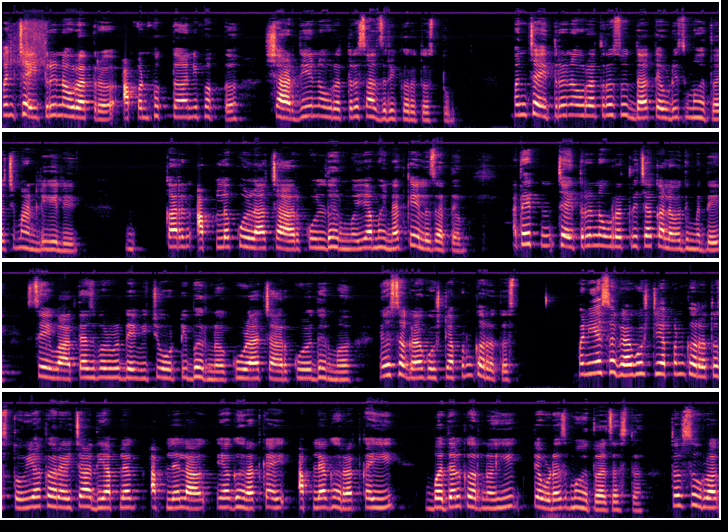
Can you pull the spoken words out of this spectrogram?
पण चैत्र नवरात्र आपण फक्त आणि फक्त शारदीय नवरात्र साजरी करत असतो. पण चैत्र नवरात्र सुद्धा तेवढीच महत्त्वाची मानली गेली. कारण आपलं कुळाचार कुलधर्म या महिन्यात केलं जातं. आता चैत्र नवरात्रीच्या कालावधीमध्ये सेवा त्याचबरोबर देवीची ओटी भरणं कुळाचार कुळधर्म या सगळ्या गोष्टी आपण करत असतो. पण या सगळ्या गोष्टी आपण करत असतो या करायच्या आधी आपल्या आपल्याला या घरात काही आपल्या घरात काही बदल करणं ही तेवढंच महत्त्वाचं असतं. तर सुरुवात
